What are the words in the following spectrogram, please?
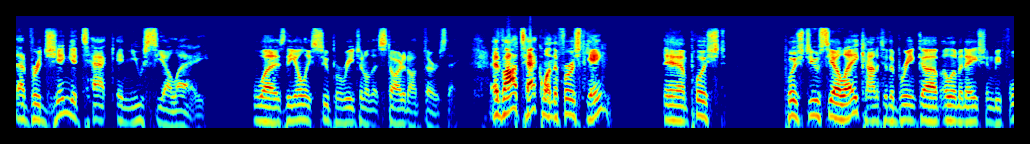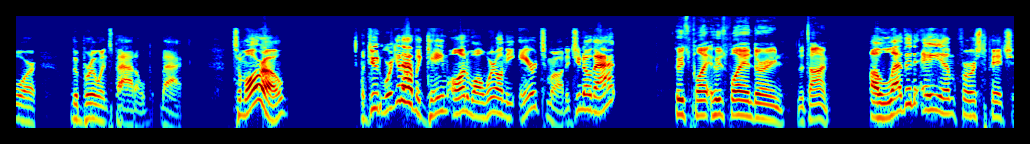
that Virginia Tech and UCLA was the only super regional that started on Thursday, and Va Tech won the first game and pushed pushed UCLA kind of to the brink of elimination before the Bruins battled back. Tomorrow, dude, we're gonna have a game on while we're on the air tomorrow. Did you know that? Who's playing? Who's playing during the time? 11 a.m. first pitch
